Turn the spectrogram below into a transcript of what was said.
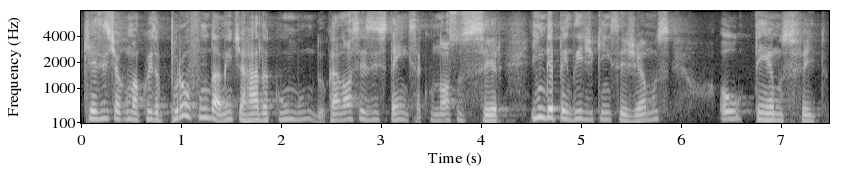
Que existe alguma coisa profundamente errada com o mundo, com a nossa existência, com o nosso ser, independente de quem sejamos ou tenhamos feito.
